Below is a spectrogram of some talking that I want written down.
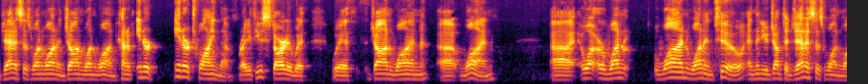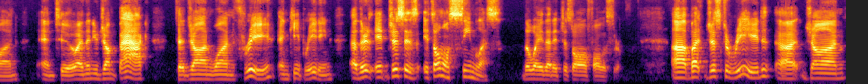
Genesis 1 1 and John 1 1, kind of inter, intertwine them, right? If you started with with John 1 uh, 1, uh, or 1 1 1 and 2, and then you jump to Genesis 1 1 and 2, and then you jump back to John 1 3 and keep reading, uh, there, it just is, it's almost seamless the way that it just all follows through. Uh, but just to read uh, John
